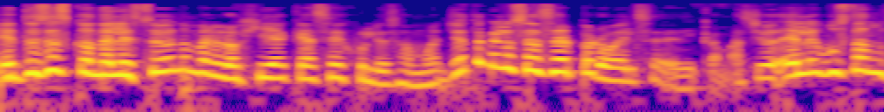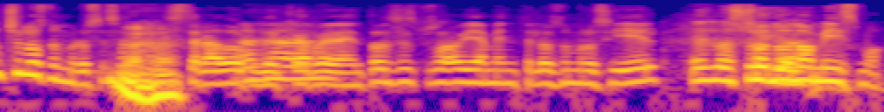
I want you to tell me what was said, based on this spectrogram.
Entonces, con el estudio de numerología que hace Julio Samuel, yo también lo sé hacer, pero él se dedica más. Yo, él le gustan mucho los números, es Ajá. administrador de carrera, entonces, pues obviamente los números y él Es lo son uno mismo.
